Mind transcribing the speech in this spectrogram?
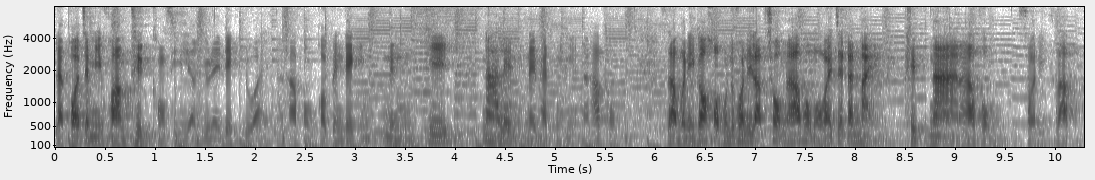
แล้วก็จะมีความถึกของสีเหลืองอยู่ในเด็กด้วยนะครับผมก็เป็นเด็กอีกหนึ่งที่น่าเล่นในแพทนี้นะครับผม สำหรับวันนี้ก็ขอบคุณทุกคนที่รับชมนะครับผมเอาไว้เจอกันใหม่คลิปหน้านะครับผม สวัสดีครับ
